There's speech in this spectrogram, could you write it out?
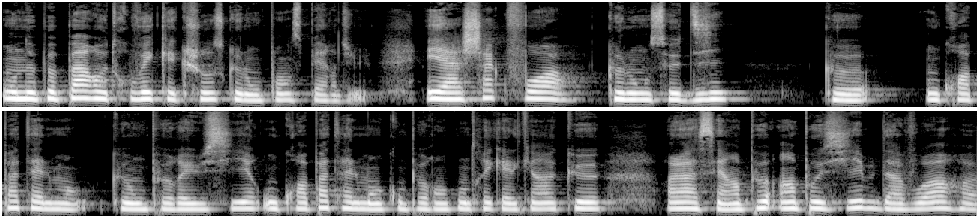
on ne peut pas retrouver quelque chose que l'on pense perdu. Et à chaque fois que l'on se dit que on croit pas tellement qu'on peut réussir, on croit pas tellement qu'on peut rencontrer quelqu'un que voilà, c'est un peu impossible d'avoir euh,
